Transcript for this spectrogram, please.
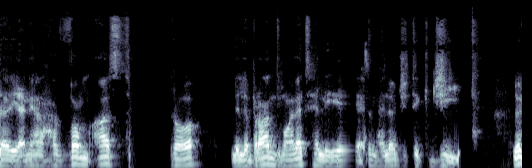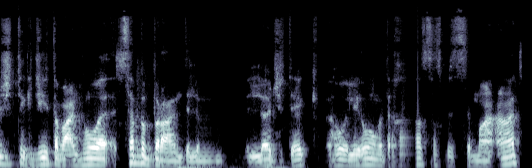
يعني راح تضم استرو لل brand مالتها اللي هي اسمها لوجيتك جي لوجيتك جي طبعا هو sub-brand اللوجيتك هو اللي هو متخصص بالسماعات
